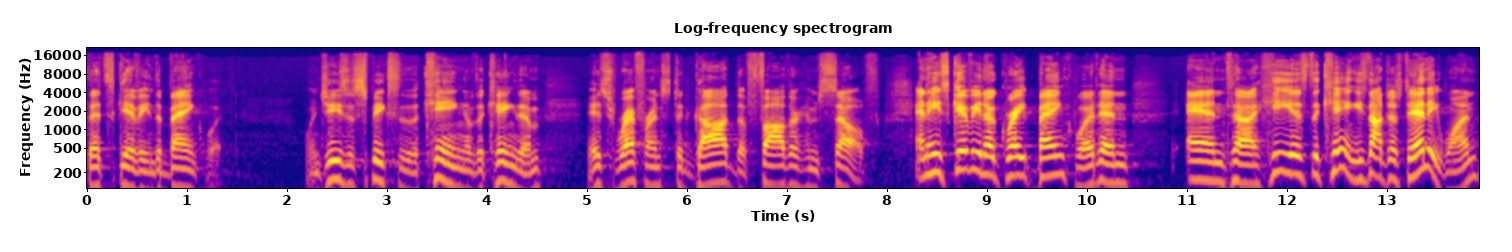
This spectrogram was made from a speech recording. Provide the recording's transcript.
that's giving the banquet. When Jesus speaks of the king of the kingdom, it's reference to God the Father himself. And he's giving a great banquet, and, and uh, he is the king. He's not just anyone,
